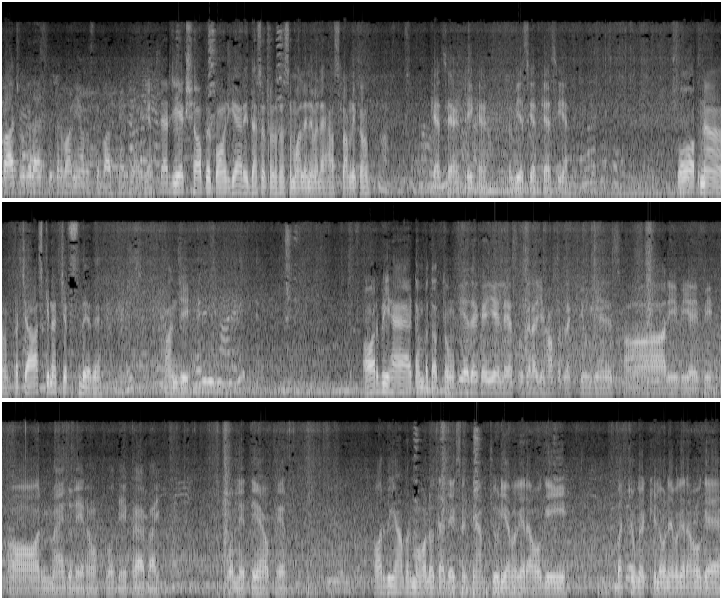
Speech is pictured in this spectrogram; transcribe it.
कांच वगैरह इसके करवानी है और उसके बाद फिर जाएँगे। इधर जी एक शॉप पे पहुँच गया और इधर से थोड़ा सा सामान लेने वाला है। अस्सलाम वालेकुम। कैसे हैं? ठीक है तबीयत सेहत कैसी है? वो अपना पचास की ना चिप्स दे दें। हाँ जी। और भी है आइटम बताता हूँ। ये देखें ये लेस वगैरह यहाँ पर रखी हुई है सारी वीआईपी और मैं जो ले रहा हूँ वो देख रहा है भाई। वो लेते हैं और फिर और भी यहाँ पर माहौल होता है देख सकते हैं आप चूड़ियाँ वगैरह हो गई बच्चों के खिलौने वगैरह हो गए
